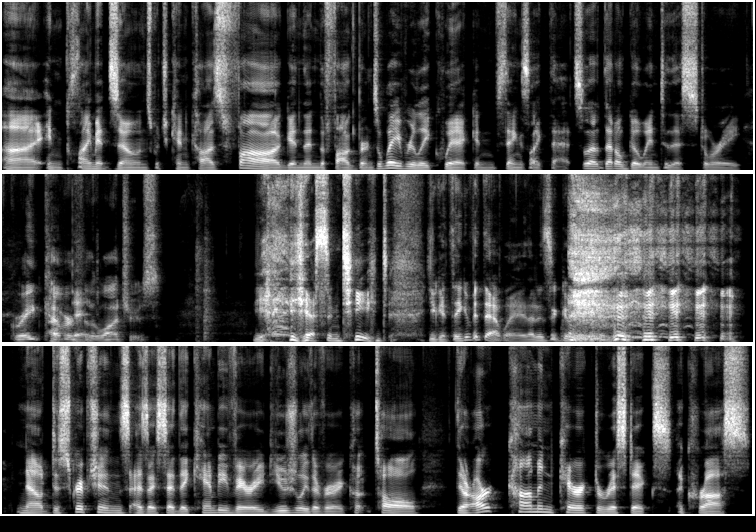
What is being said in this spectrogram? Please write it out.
uh, in climate zones, which can cause fog, and then the fog burns away really quick, and things like that. So that, that'll go into this story. Great cover for the Watchers. Yeah, yes, indeed. You can think of it that way. That is a good way. Now, descriptions, as I said, they can be varied. Usually, they're very co- tall. There are common characteristics across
